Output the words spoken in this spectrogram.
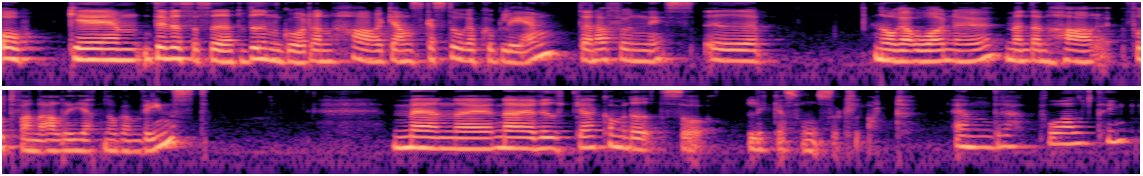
Och eh, det visar sig att vingården har ganska stora problem. Den har funnits i några år nu, men den har fortfarande aldrig gett någon vinst. Men eh, när Erika kommer dit så lyckas hon såklart ändra på allting.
